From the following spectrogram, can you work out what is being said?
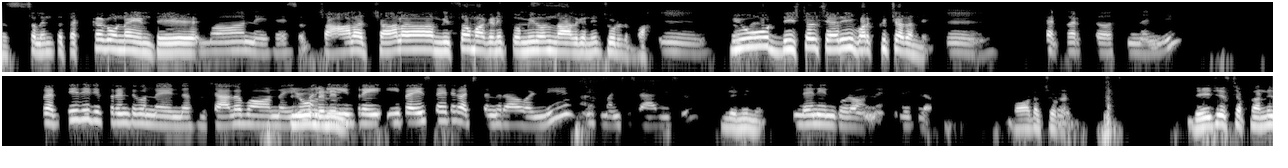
అసలు ఎంత చక్కగా ఉన్నాయంటే బాగున్నాయి సార్. చాలా చాలా మిస్ అవ్వమాకండి తొమ్మిది వందల నాలుగు అని చూడండి బా. ప్యూర్ డిజిటల్ శారీ వర్క్ ఇచ్చాడండి. కట్ వర్క్తో వస్తుందండి. ప్రతిదీ డిఫరెంట్గా ఉన్నాయండి అసలు. చాలా బాగున్నాయి. ఈ ప్రై- ఈ ప్రైస్కి అయితే ఖచ్చితంగా రావండి. మంచి శారీస్. లెనిన్. లెనిన్ కూడా ఉన్నాయి వీటిలో. బాటర్ చూడండి. దయచేసి చెప్తానండి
